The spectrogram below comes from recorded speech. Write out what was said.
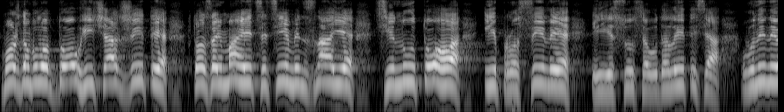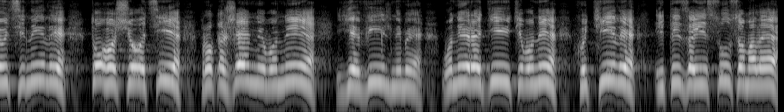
Можна було б довгий час жити. Хто займається цим, він знає ціну того і просили Ісуса удалитися. Вони не оцінили того, що оці прокажені, вони є вільними, вони радіють і вони хотіли йти за Ісусом, але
